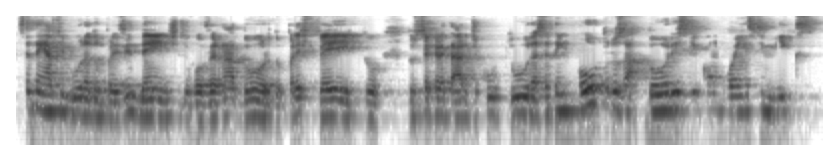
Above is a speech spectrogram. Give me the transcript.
você tem a figura do presidente, do governador, do prefeito, do secretário de cultura, você tem outros atores que compõem esse mix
